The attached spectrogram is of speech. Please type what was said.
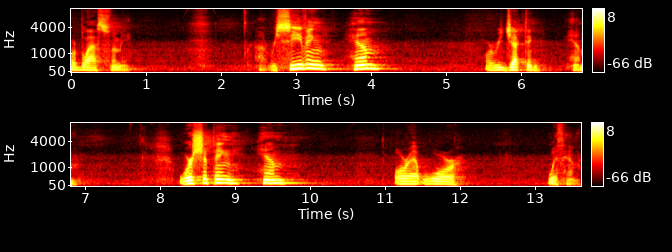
or blasphemy. Uh, receiving Him or rejecting Him. Worshiping Him or at war with Him.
